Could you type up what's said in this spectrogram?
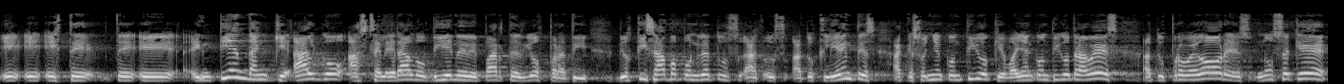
eh, este, te, entiendan que algo acelerado viene de parte de Dios para ti. Dios quizás va a poner a tus, a tus, a tus clientes a que sueñen contigo, que vayan contigo otra vez, a tus proveedores, no sé qué,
